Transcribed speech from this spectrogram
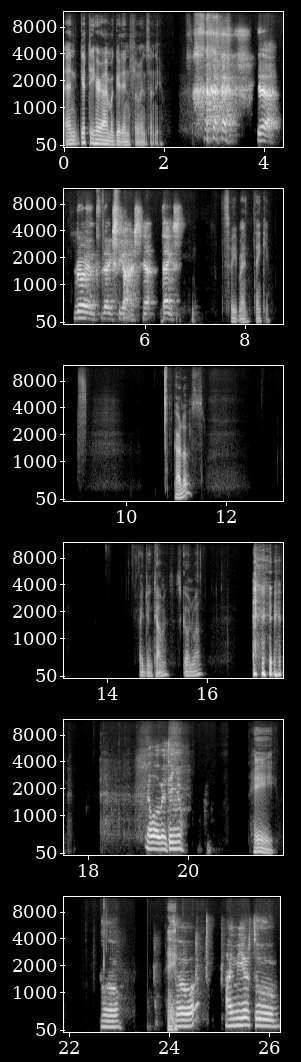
And good to hear I'm a good influence on you. yeah, brilliant. Thanks, cigars. Yeah, thanks. Sweet man. Thank you. Carlos? How you doing, Thomas? It's going well? Hello, Bentinho. hey. Hello. Hey. So I'm here to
